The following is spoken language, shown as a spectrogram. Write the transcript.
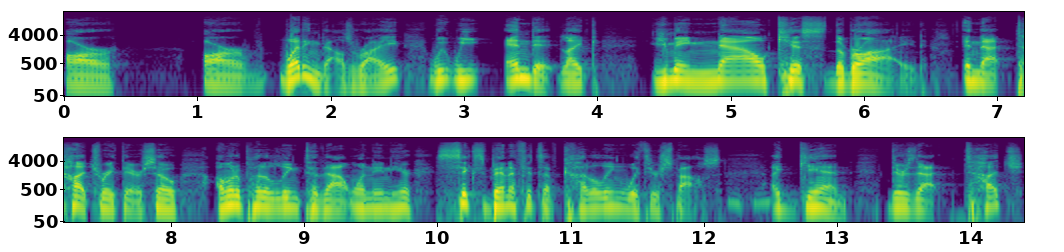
our our wedding vows, right? We we end it like you may now kiss the bride in that touch right there. So I'm going to put a link to that one in here. Six benefits of cuddling with your spouse. Mm-hmm. Again, there's that touch,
